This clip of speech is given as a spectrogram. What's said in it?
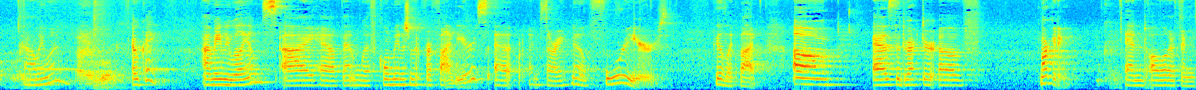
All right. Tell me when. I am Roy. Okay. I'm Amy Williams. I have been with Cole Management for five years. At, I'm sorry, no, four years feels like five, um, as the director of marketing Okay. and all other things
